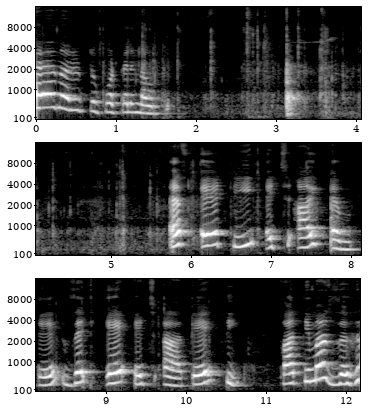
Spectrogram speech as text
എന്നൊരു പൊട്ടലുണ്ടാവും F A T H I M A Z A H R A T Fathima Zehra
